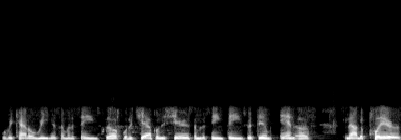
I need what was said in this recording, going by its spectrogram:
where we kind of reading some of the same stuff, or the chaplain is sharing some of the same things with them and us. So now the players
